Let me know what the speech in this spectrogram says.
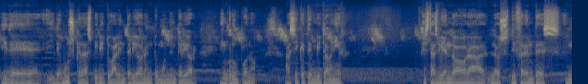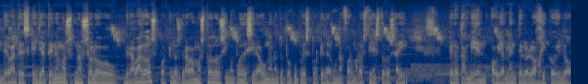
y de, y de búsqueda espiritual interior en tu mundo interior en grupo, ¿no? Así que te invito a venir Estás viendo ahora los diferentes debates que ya tenemos, no solo grabados, porque los grabamos todos y no puedes ir a uno, no te preocupes porque de alguna forma los tienes todos ahí, pero también obviamente lo lógico y lo,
